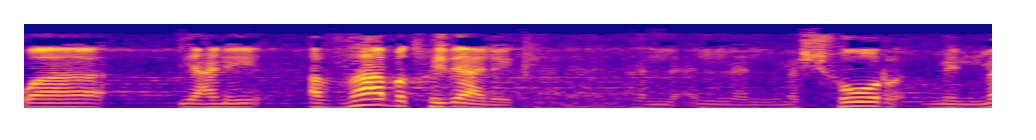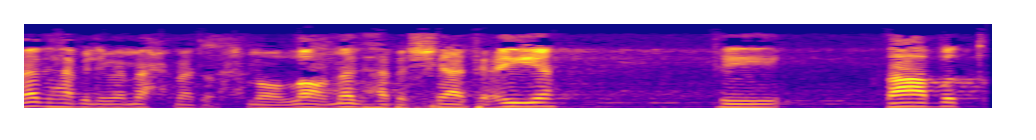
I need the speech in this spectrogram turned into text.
ويعني الضابط في ذلك المشهور من مذهب الإمام أحمد رحمه الله مذهب الشافعية في ضابط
